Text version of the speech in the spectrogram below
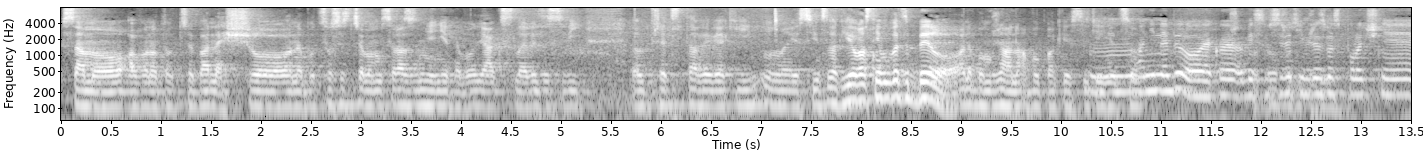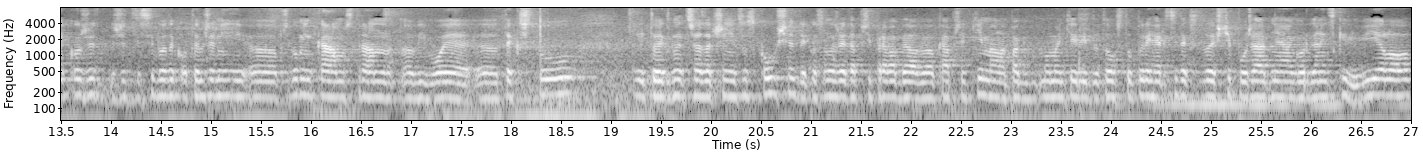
samo a ono to třeba nešlo, nebo co jsi třeba musela změnit, nebo nějak slevit ze svý eh, představy, v jaký, mm, jestli něco takového vlastně vůbec bylo, anebo možná naopak, jestli ti něco... Mm, ani nebylo, jako myslím si, že tím, že jsme společně, jako že, že ty si byl tak otevřený uh, připomínkám stran uh, vývoje uh, textu, i to, jak jsme třeba začali něco zkoušet, jako samozřejmě ta příprava byla velká předtím, ale pak v momentě, kdy do toho vstoupili herci, tak se to ještě pořád nějak organicky vyvíjelo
